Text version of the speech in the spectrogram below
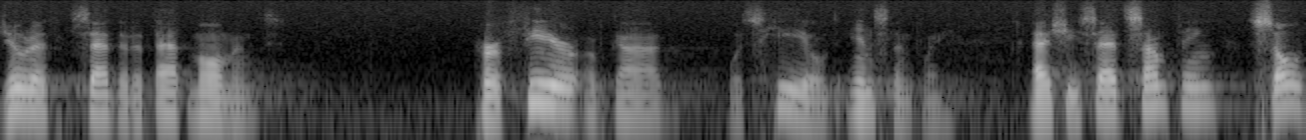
Judith said that at that moment, her fear of God was healed instantly. As she said, something so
